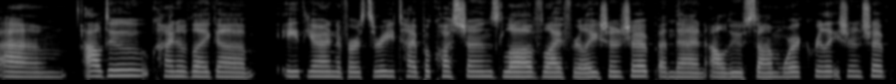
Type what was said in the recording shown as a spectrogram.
um, I'll do kind of like a eighth year anniversary type of questions, love, life, relationship, and then I'll do some work relationship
